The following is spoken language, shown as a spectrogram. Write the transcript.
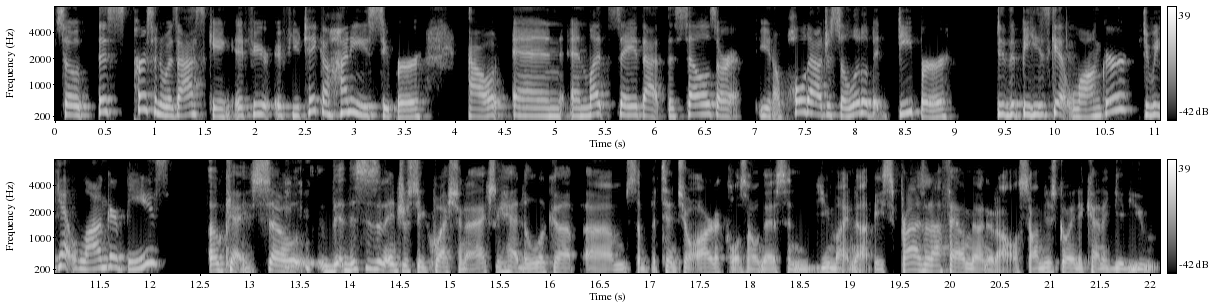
So this person was asking if you if you take a honey super out and and let's say that the cells are you know pulled out just a little bit deeper, do the bees get longer? Do we get longer bees? Okay, so th- this is an interesting question. I actually had to look up um, some potential articles on this, and you might not be surprised that I found none at all. So I'm just going to kind of give you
